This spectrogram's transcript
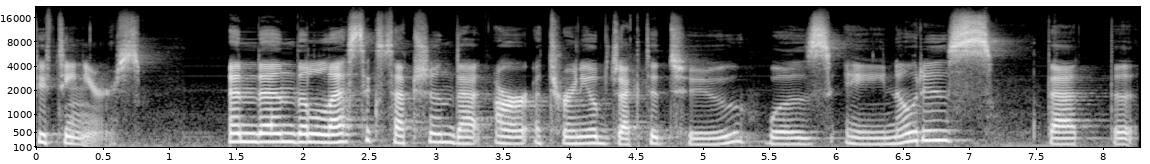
15 years. And then the last exception that our attorney objected to was a notice that the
